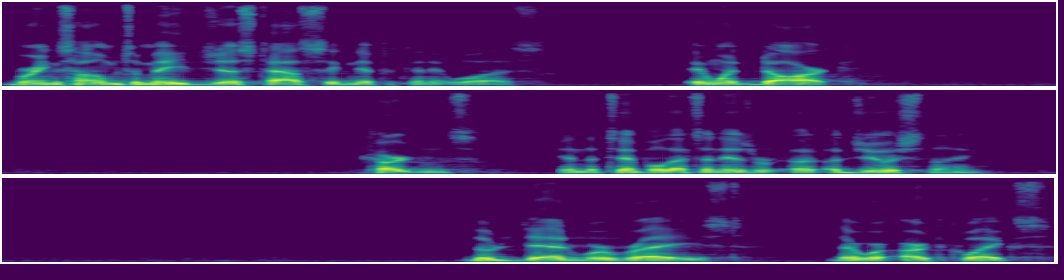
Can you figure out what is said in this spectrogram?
brings home to me just how significant it was. It went dark. Curtains in the temple, that's an Israel, a Jewish thing. The dead were raised. There were earthquakes.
